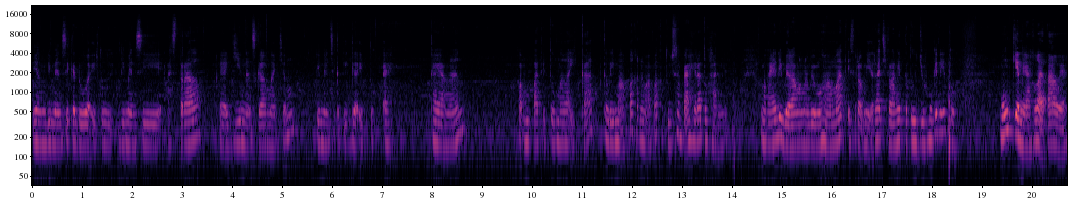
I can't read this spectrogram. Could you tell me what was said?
yang dimensi kedua itu dimensi astral kayak jin dan segala macem. Dimensi ketiga itu eh kayangan. Keempat itu malaikat. Kelima apa keenam apa ketujuh sampai akhirnya Tuhan gitu. Makanya dibilang Nabi Muhammad Isra Mi'raj ke langit ketujuh. Mungkin itu. Mungkin ya aku nggak tahu ya.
